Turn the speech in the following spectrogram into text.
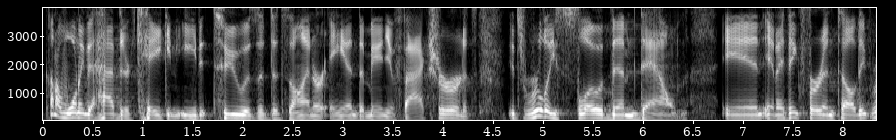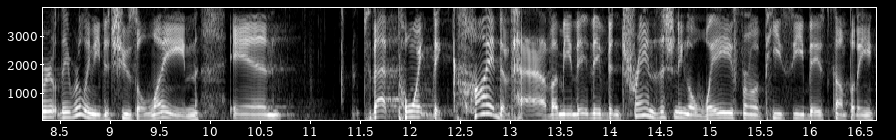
kind of wanting to have their cake and eat it too as a designer and a manufacturer, and it's it's really slowed them down. And and I think for Intel, they re- they really need to choose a lane and to that point, they kind of have. I mean, they, have been transitioning away from a PC based company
